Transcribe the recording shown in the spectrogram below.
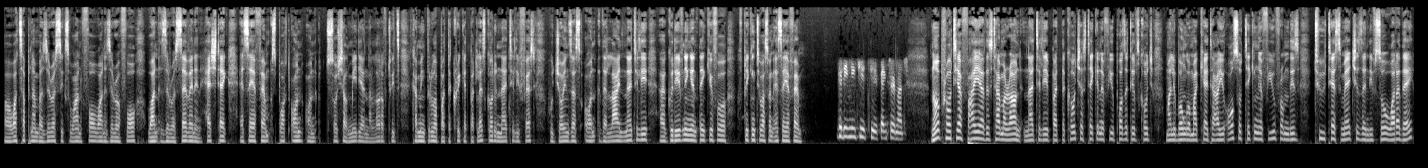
Our WhatsApp number 061 107 and hashtag SAFM Sport On on social media and a lot of tweets coming through about the cricket. But let's go to Natalie first, who joins us on the line. Natalie, uh, good evening and thank you for speaking to us on SAFM. Good evening to you too. Thanks very much. No Protea fire this time around, Natalie, but the coach has taken a few positives. Coach Malibongwe Maketa, are you also taking a few from these two test matches? And if so, what are they?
